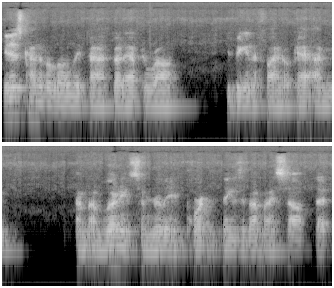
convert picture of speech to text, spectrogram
it is kind of a lonely path. But after a while, you begin to find, okay, I'm I'm, I'm learning some really important things about myself that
